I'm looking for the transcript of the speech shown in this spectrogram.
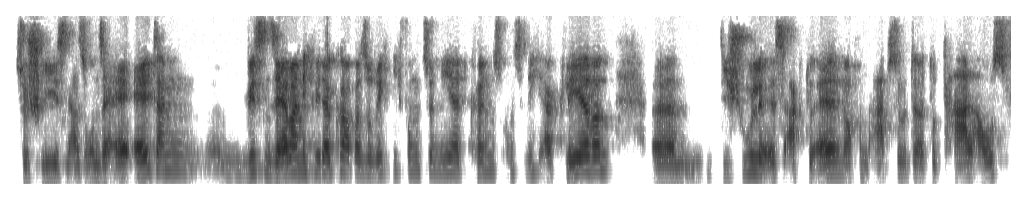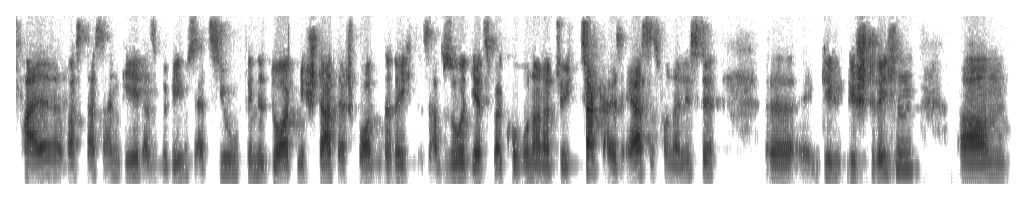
zu schließen. Also unsere Eltern äh, wissen selber nicht, wie der Körper so richtig funktioniert, können es uns nicht erklären. Ähm, die Schule ist aktuell noch ein absoluter Totalausfall, was das angeht. Also Bewegungserziehung findet dort nicht statt. Der Sportunterricht ist absurd. Jetzt bei Corona natürlich zack als erstes von der Liste äh, gestrichen. Ähm,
